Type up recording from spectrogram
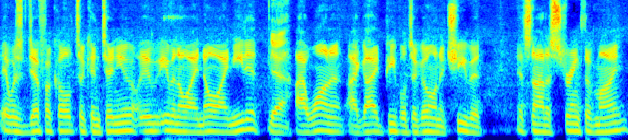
it was difficult to continue, even though I know I need it. Yeah, I want it. I guide people to go and achieve it. It's not a strength of mine,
